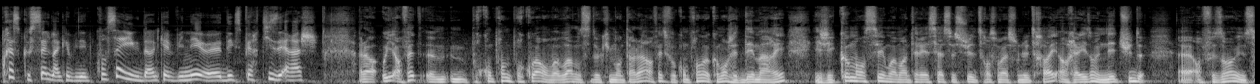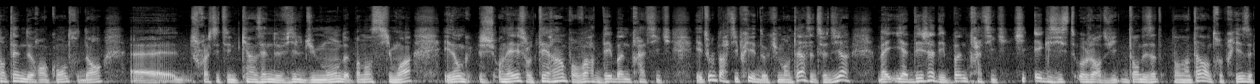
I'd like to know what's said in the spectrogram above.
presque celles d'un cabinet de conseil ou d'un cabinet euh, d'expertise RH Alors oui, en fait, euh, pour comprendre pourquoi on va voir dans ces documentaires-là, en fait, il faut comprendre comment j'ai démarré et j'ai commencé moi à m'intéresser à ce sujet de transformation du travail en réalisant une étude, euh, en faisant une centaine de rencontres dans, je crois que c'était une quinzaine de villes du monde pendant six mois. Et donc, on est allé sur le terrain pour voir des bonnes pratiques. Et tout le parti pris des documentaires, c'est de se dire, bah, il y a déjà des bonnes pratiques qui existent aujourd'hui dans, des, dans un tas d'entreprises.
